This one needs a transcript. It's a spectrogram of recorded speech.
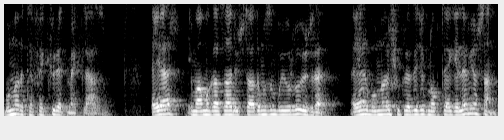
bunları tefekkür etmek lazım. Eğer İmam Gazali Üstadımızın buyurduğu üzere eğer bunları şükredecek noktaya gelemiyorsan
